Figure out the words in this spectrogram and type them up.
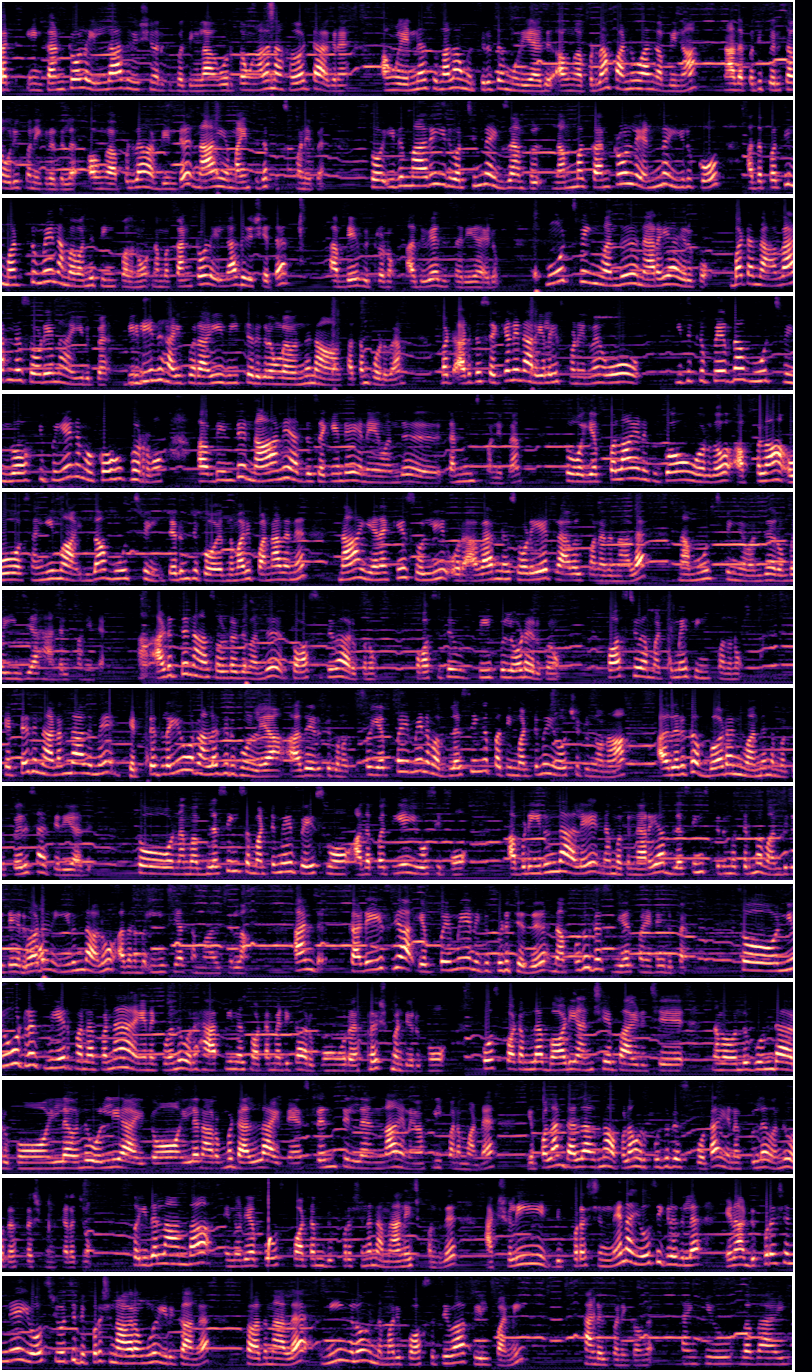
பட் என் கண்ட்ரோலில் இல்லாத விஷயம் இருக்குது பார்த்தீங்களா ஒருத்தவங்களால நான் ஹர்ட் ஆகுறேன். அவங்க என்ன சொன்னாலும் அவங்க திருத்த முடியாது. அவங்க அப்படிதான் பண்ணுவாங்க அப்படின்னா நான் அதை பத்தி பெருசா உரி பண்ணிக்கிறது இல்லை அவங்க அப்படிதான் அப்படின்ட்டு நான் என் மைண்ட் செட்டை ஃபிக்ஸ் பண்ணிப்பேன். ஸோ இது மாதிரி இது ஒரு சின்ன எக்ஸாம்பிள் நம்ம கண்ட்ரோல்ல என்ன இருக்கோ அதை பத்தி மட்டுமே நம்ம வந்து திங்க் பண்ணணும். நம்ம கண்ட்ரோல் இல்லாத விஷயத்த அப்படியே விட்டுறணும். அதுவே அது சரியாயிடும். மூட் ஸ்விங் வந்து நிறைய இருக்கும். பட் அந்த அவேர்னஸோடய நான் இருப்பேன். திடீர்னு ஹைப்பர் ஆகி வீட்டில் இருக்கிறவங்கள வந்து நான் சத்தம் போடுவேன். பட் அடுத்த செகண்டே நான் ரியலைஸ் பண்ணிடுவேன் ஓ இதுக்கு பேர் தான் மூட் ஸ்விங்கோ இப்போ ஏன் நம்ம கோவப்படுறோம்? அப்படின்ட்டு நானே அந்த செகண்டே என்னை வந்து கன்வின்ஸ் பண்ணிப்பேன். ஸோ எப்போல்லாம் எனக்கு கோவம் வருதோ அப்போல்லாம் ஓ சங்கீமா இதுதான் மூட் ஸ்விங் தெரிஞ்சுக்கோ இந்த மாதிரி பண்ணாதேன்னு நான் எனக்கே சொல்லி ஒரு அவேர்னஸோடயே ட்ராவல் பண்ணதுனால நான் மூட் ஸ்விங்கை வந்து ரொம்ப ஈஸியாக ஹேண்டில் பண்ணிட்டேன். அடுத்து நான் சொல்கிறது வந்து பாசிட்டிவாக இருக்கணும். பாசிட்டிவ் பீப்புளோட இருக்கணும். பாசிட்டிவாக மட்டுமே திங்க் பண்ணணும். கெட்டது நடந்தாலுமே கெட்டதுலயும் ஒரு நல்லது இருக்கும் இல்லையா? அதை எடுத்துக்கணும். ஸோ எப்பயுமே நம்ம பிளெஸிங்கை பத்தி மட்டுமே யோசிச்சுட்டு இருந்தோம்னா அதுல இருக்க பேர்டன் வந்து நமக்கு பெருசா தெரியாது. ஸோ நம்ம பிளெஸிங்ஸை மட்டுமே பேசுவோம் அதை பத்தியே யோசிப்போம். அப்படி இருந்தாலே நமக்கு நிறைய பிளெஸிங்ஸ் திரும்ப திரும்ப வந்துகிட்டே இருக்கும். பேர்டன் இருந்தாலும் அதை நம்ம ஈஸியா சமாளிச்சிடலாம். அண்ட் கடைசியா எப்பயுமே எனக்கு பிடிச்சது நான் புது ட்ரெஸ் வியர் பண்ணிட்டே இருப்பேன். ஸோ நியூ ட்ரெஸ் வியர் பண்ண பண்ண எனக்கு வந்து ஒரு ஹாப்பினஸ் ஆட்டோமேட்டிக்காக இருக்கும் ஒரு ரெஃப்ரெஷ்மெண்ட் இருக்கும். போஸ்ட்மார்ட்டமில் பாடி அன்ஷேப் ஆயிடுச்சு. நம்ம வந்து குண்டா இருக்கோம் இல்லை வந்து ஒல்லி ஆயிட்டோம் இல்லை நான் ரொம்ப டல் ஆயிட்டேன் ஸ்ட்ரென்த் இல்லைன்னா எனக்கு நான் ஃபீல் பண்ண மாட்டேன். எப்போல்லாம் டல் ஆகுனோ அப்போல்லாம் ஒரு புது ட்ரெஸ் போட்டால் எனக்குள்ள வந்து ஒரு ரெஃப்ரெஷ்மெண்ட் கிடைச்சிரும். ஸோ இதெல்லாம் தான் என்னுடைய போஸ்ட்மார்ட்டம் டிப்ரெஷனை நான் மேனேஜ் பண்ணுறது ஆக்சுவலி டிப்ரெஷன்னே நான் யோசிக்கிறது இல்லை. ஏன்னா டிப்ரெஷன்னே யோசிச்சு யோசிச்சு டிப்ரெஷன் ஆகிறவங்களும் இருக்காங்க. ஸோ அதனால நீங்களும் இந்த மாதிரி பாசிட்டிவாக ஃபீல் பண்ணி ஹேண்டில் பண்ணிக்கோங்க. Thank you bye bye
